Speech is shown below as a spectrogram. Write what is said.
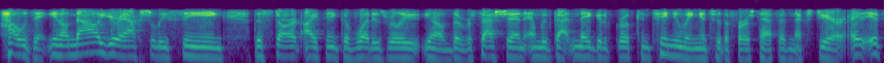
housing. You know, now you're actually seeing the start. I think of what is really you know the recession, and we've got negative growth continuing into the first half of next year. It's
